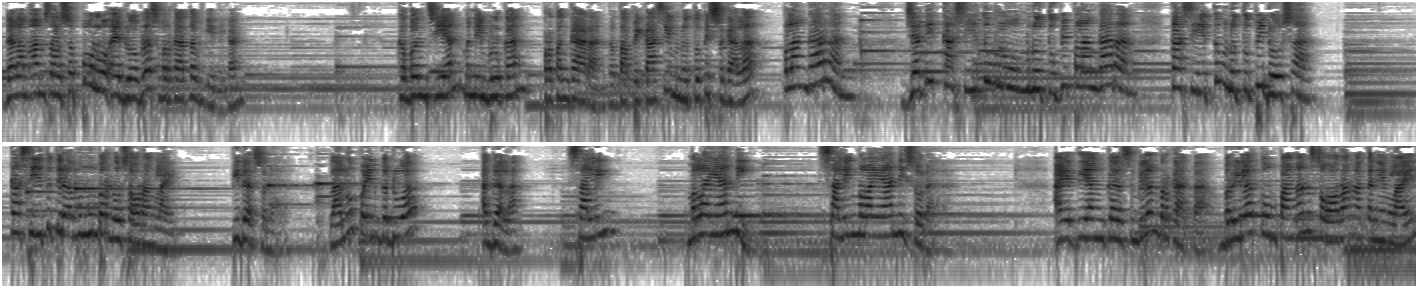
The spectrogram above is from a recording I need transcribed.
Dalam Amsal 10 ayat 12 berkata begini kan. Kebencian menimbulkan pertengkaran, tetapi kasih menutupi segala pelanggaran. Jadi kasih itu menutupi pelanggaran, kasih itu menutupi dosa. Kasih itu tidak mengumbar dosa orang lain. Tidak, saudara. Lalu poin kedua adalah saling melayani. Saling melayani, saudara. Ayat yang ke-9 berkata, Berilah tumpangan seorang akan yang lain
